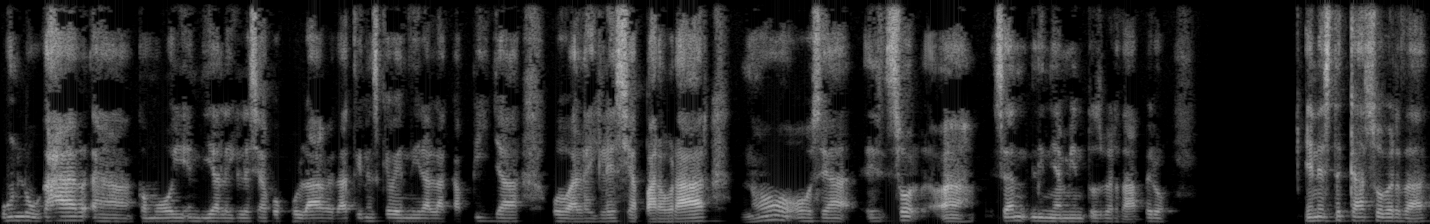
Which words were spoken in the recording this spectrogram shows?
un lugar ah, como hoy en día la iglesia popular, ¿verdad? Tienes que venir a la capilla o a la iglesia para orar, no, o sea, eso, ah, sean lineamientos, ¿verdad? Pero en este caso, ¿verdad?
